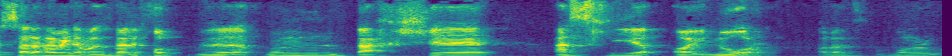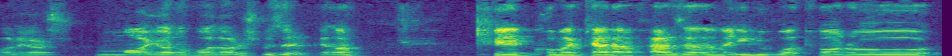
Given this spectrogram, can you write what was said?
سر همین هم ولی خب اون بخش اصلی آینور حالا مایار و والارش بذاریم کنار که کمک کردن فرزندان ایلوواتار و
